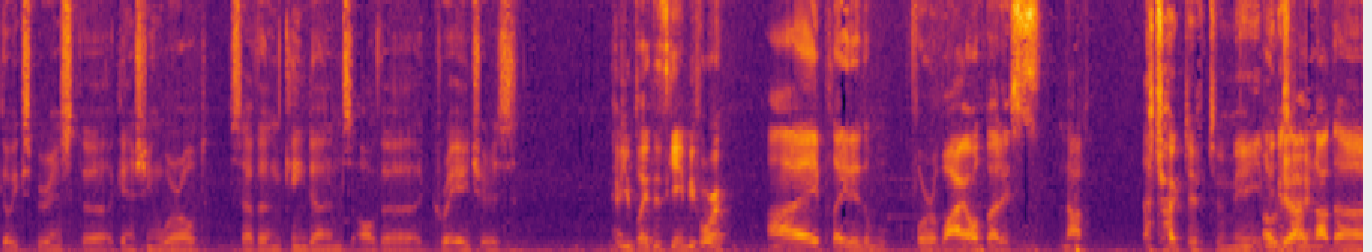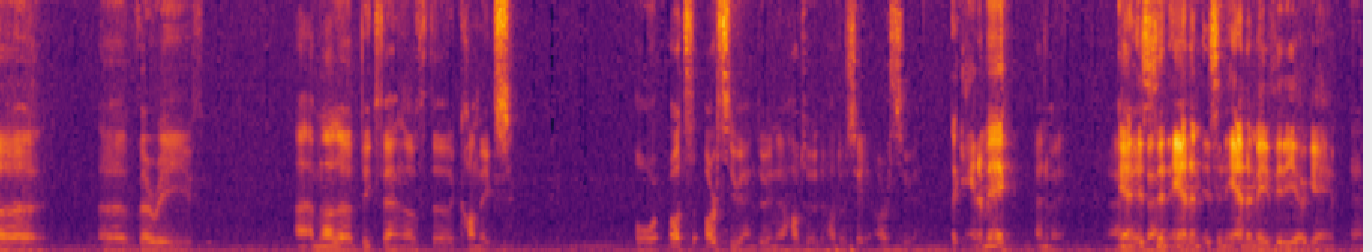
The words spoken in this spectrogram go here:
go experience the Genshin world, seven kingdoms, all the creatures. Have you played this game before? I played it for a while, but it's not attractive to me because Okay. I'm not a, a very. I'm not a big fan of the comics. Or arts, artsuyan. Do you know how to how to say artsuyan? Like anime? Anime. And it's an anime. it's an anime video game. Yeah.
